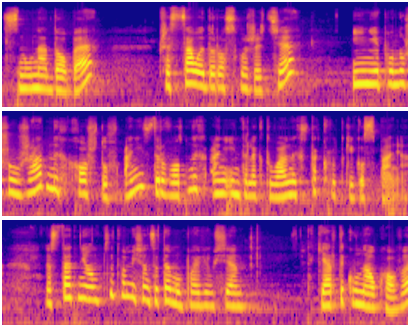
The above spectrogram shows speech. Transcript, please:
snu na dobę przez całe dorosłe życie i nie ponoszą żadnych kosztów ani zdrowotnych, ani intelektualnych z tak krótkiego spania. Ostatnio, co dwa miesiące temu, pojawił się taki artykuł naukowy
